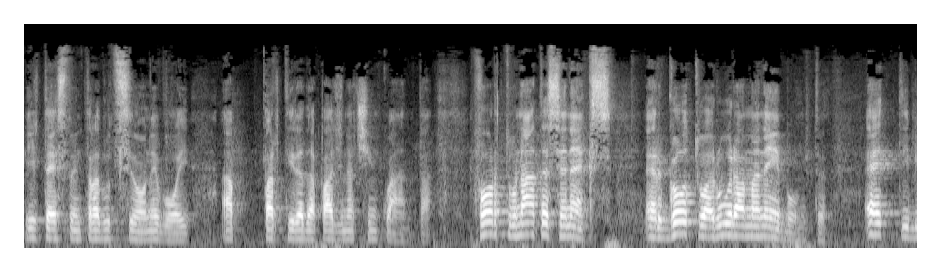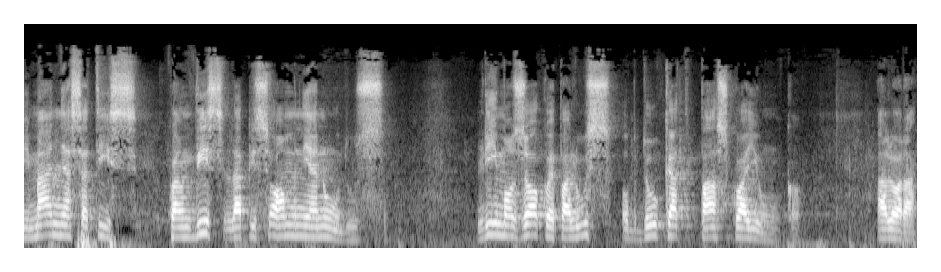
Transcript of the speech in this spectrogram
il testo in traduzione voi a partire da pagina 50. Fortunate senex, ergo tua rura manebunt, et tibi magna satis, quam vis lapis omnia nudus, limos oque palus obducat pasqua iunco. Allora,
